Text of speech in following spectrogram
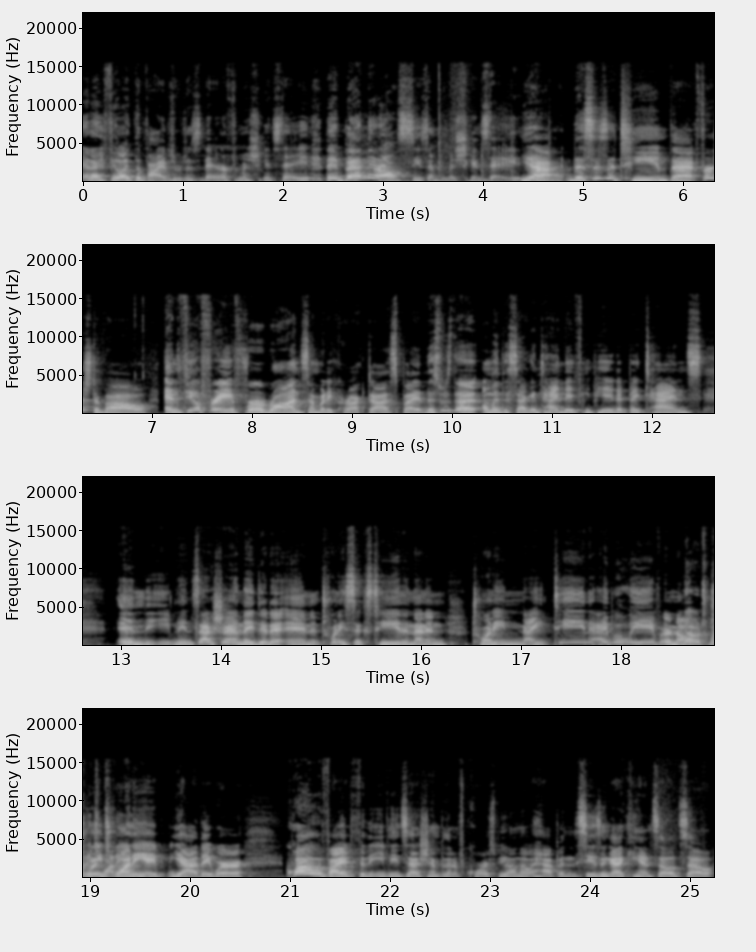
And I feel like the vibes were just there for Michigan State. They've been there all season for Michigan State. Yeah, this is a team that, first of all, and feel free for Ron, somebody correct us, but this was the only the second time they've competed at Big Tens in the evening session. They did it in 2016 and then in 2019, I believe, or no, No, 2020. 2020. I- yeah, they were qualified for the evening session, but then of course we all know what happened. The season got canceled, so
